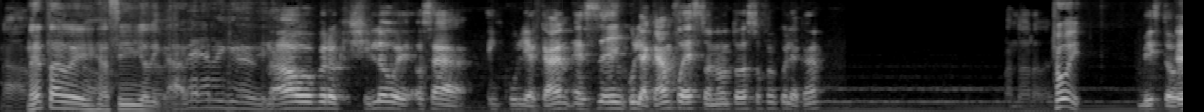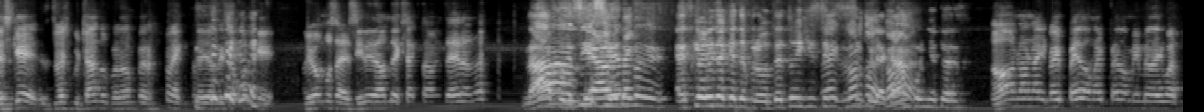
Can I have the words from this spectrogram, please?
No, Neta, güey. no. Así yo digo, a verga, güey. No, güey, pero qué chilo, güey. O sea, en Culiacán, es, en Culiacán fue esto, ¿no? Todo esto fue en Culiacán. Chuy. Visto. Es que estoy escuchando, perdón, pero me dio risa porque no íbamos a decir de dónde exactamente era, ¿no? No, Ah, pues sí, es, que ahorita, es que ahorita que te pregunté, tú dijiste Eh, que estás en corta, Culiacán, corta. puñetas. No, no, no hay, no hay pedo, no hay pedo, a mí me da igual.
